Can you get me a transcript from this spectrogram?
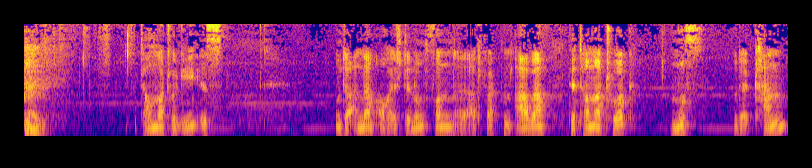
Taumaturgie ist unter anderem auch Erstellung von äh, Artefakten, aber der Taumaturg muss oder kann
